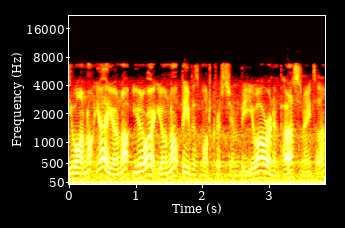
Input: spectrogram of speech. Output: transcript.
You are not, yeah, you're not, you're right, you're not Beaver's mod Christian, but you are an impersonator.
